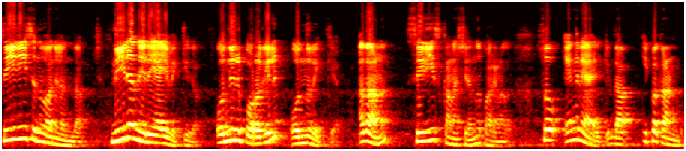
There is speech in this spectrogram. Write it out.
സീരീസ് എന്ന് പറഞ്ഞാൽ എന്താ? നിരനിരയായി വെക്കുക. ഒന്നിന് പുറകിൽ ഒന്ന് വെക്കുക. അതാണ് സീരീസ് കണക്ഷൻ എന്ന് പറയുന്നത് സോ എങ്ങനെയായിരിക്കും? ദാ ഇപ്പൊ കണ്ടു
